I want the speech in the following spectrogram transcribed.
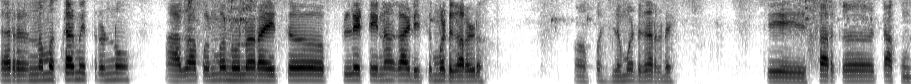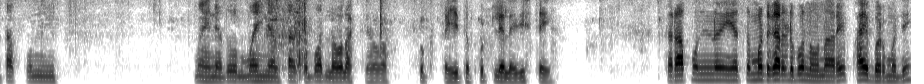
तर नमस्कार मित्रांनो आज आपण बनवणार आहेत प्लेटेना गाडीचं मडगार्ड पहिलं मडगार्ड आहे. ते सारखं टाकून टाकून महिन्या दोन महिन्याला सारखं बदलावं लागतं बाबा फुटतं इथं फुटलेलं आहे दिसतंय. तर आपण ह्याचं मडगार्ड बनवणार आहे फायबरमध्ये.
